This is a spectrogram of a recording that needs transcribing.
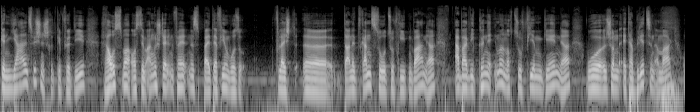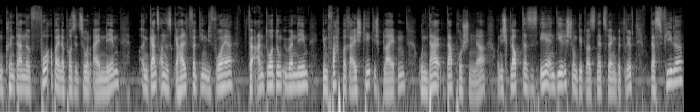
genialen Zwischenschritt gibt für die, raus mal aus dem Angestelltenverhältnis bei der Firma, wo sie vielleicht äh, da nicht ganz so zufrieden waren, ja, aber die können ja immer noch zu Firmen gehen, ja, wo schon etabliert sind am Markt und können da eine Vorarbeiterposition einnehmen, ein ganz anderes Gehalt verdienen wie vorher, Verantwortung übernehmen, im Fachbereich tätig bleiben und da, da pushen. Ja? Und ich glaube, dass es eher in die Richtung geht, was Netzwerken betrifft, dass viele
